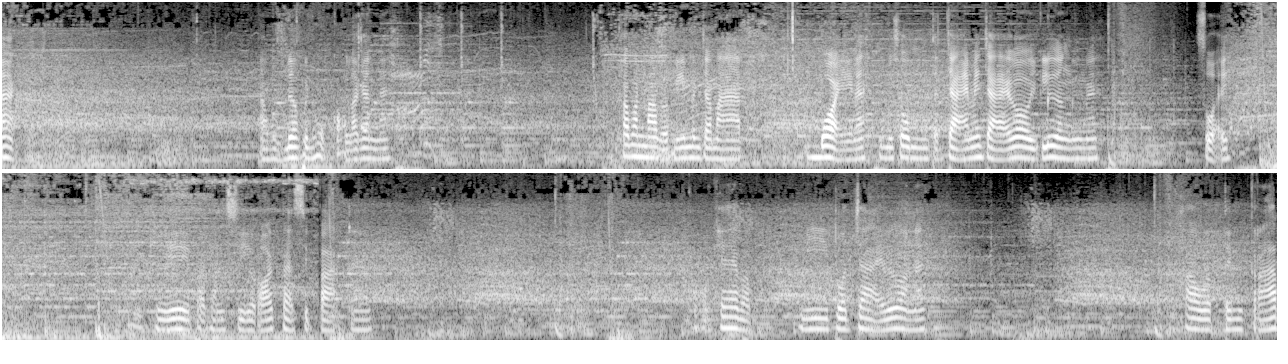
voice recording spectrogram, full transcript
มาก เอาผมเลือกเป็นหกก่อนแล้วกันนะ ถ้ามันมาแบบนี้มันจะมาบ่อยนะคุณผู้ชมจะจ่ายไม่จ่ายก็อีกเรื่องนึงนะ สวย โอเค 8,480 บาทนะครับขอแค่แบบมีตัวจ่ายไว้ก่อนนะ เข้าแบบเต็มกราฟ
